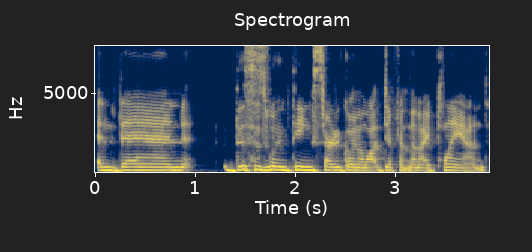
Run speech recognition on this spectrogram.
and then this is when things started going a lot different than I planned.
